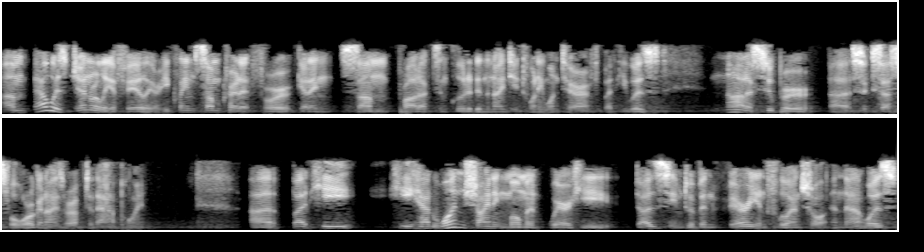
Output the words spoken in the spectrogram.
Um, that was generally a failure. He claimed some credit for getting some products included in the 1921 tariff, but he was not a super uh, successful organizer up to that point. Uh, but he he had one shining moment where he does seem to have been very influential, and that was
